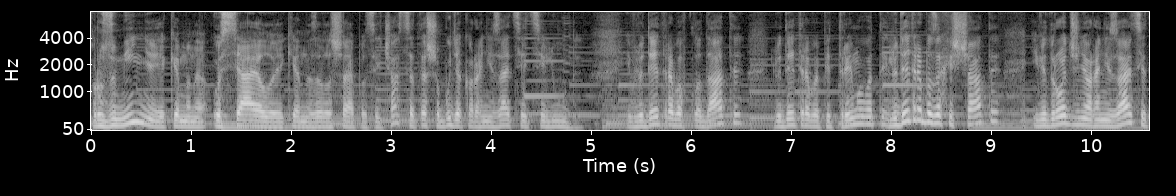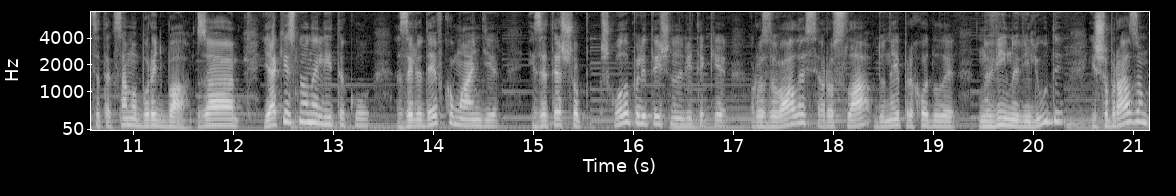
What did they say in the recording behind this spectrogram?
розуміння, яке мене осяяло, яке не залишає по цей час, це те, що будь-яка організація це люди. І в людей треба вкладати, людей треба підтримувати, людей треба захищати. І відродження організації це так само боротьба за якісну аналітику, за людей в команді і за те, щоб школа політичної аналітики розвивалася, росла, до неї приходили нові нові люди, і щоб разом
